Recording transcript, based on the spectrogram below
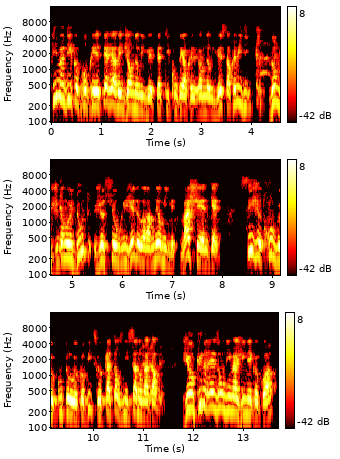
qui me dit que le propriétaire avait déjà emmené au migvé Peut-être qu'il comptait ramener au migvé cet après-midi. Donc, dans le doute, je suis obligé de le ramener au migvé. Ma chez Enken, si je trouve le couteau, le kopitz, le 14 Nissan au matin, j'ai aucune raison d'imaginer que quoi?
